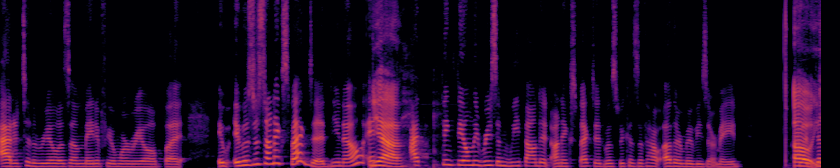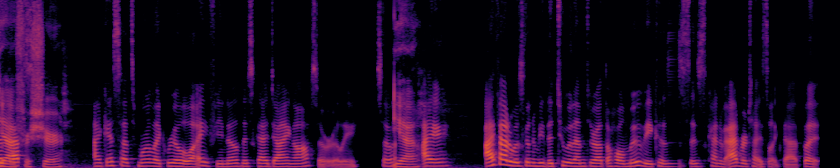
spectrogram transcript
added to the realism, made it feel more real, but it, it was just unexpected, you know? And yeah. I think the only reason we found it unexpected was because of how other movies are made. Oh, that- yeah, for sure. I guess that's more like real life, you know, this guy dying off so early. So Yeah. I I thought it was going to be the two of them throughout the whole movie cuz it's kind of advertised like that, but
